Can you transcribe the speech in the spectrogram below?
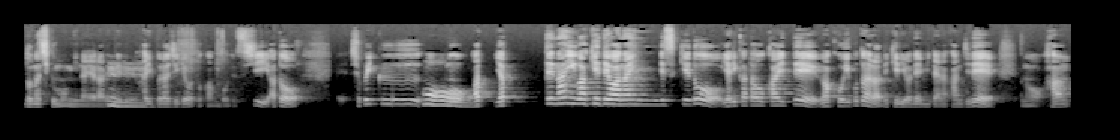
どの地区もみんなやられてるハイプラ事業とかもそうですし、あと、食育もあやってないわけではないんですけど、やり方を変えて、まあこういうことならできるよね、みたいな感じで、その、班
